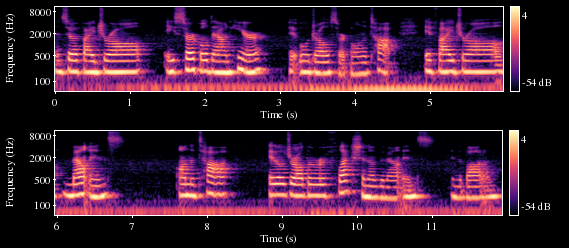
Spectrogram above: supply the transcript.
And so if I draw a circle down here, it will draw a circle on the top. If I draw mountains on the top, it'll draw the reflection of the mountains in the bottom.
